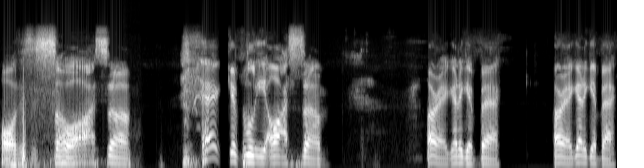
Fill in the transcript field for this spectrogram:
Oh, this is so awesome. Heckily awesome. Alright, I gotta get back. Alright, I gotta get back.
